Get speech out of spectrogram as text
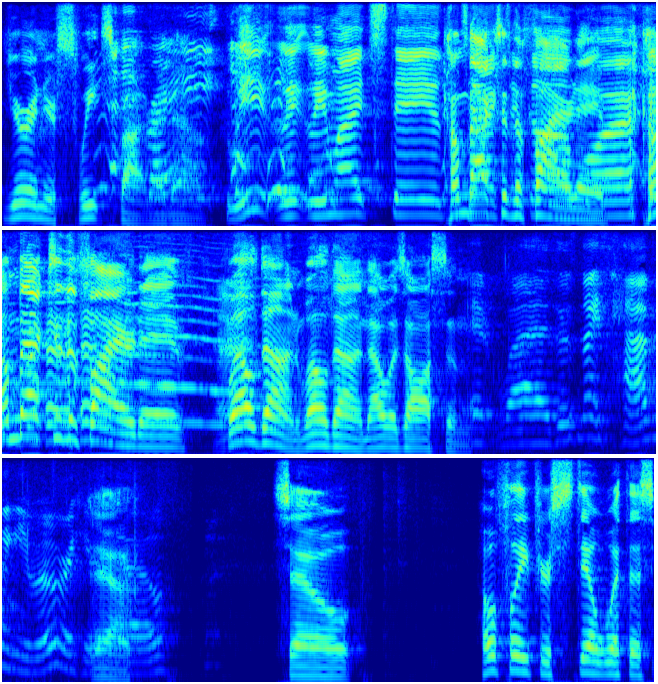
you're in your sweet spot right, now. We, we, we might stay. at Come back to the tactical fire, Dave. Come back to the fire, Dave. Well done, well done. That was awesome. It was. It was nice having you over here, Yeah. though. So, hopefully, if you're still with us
